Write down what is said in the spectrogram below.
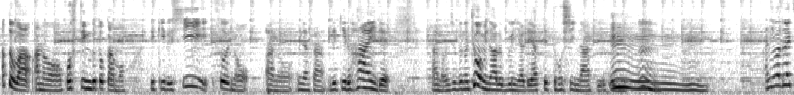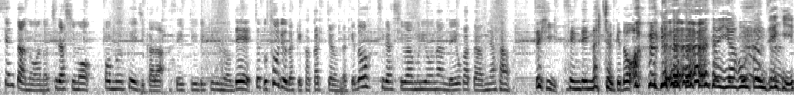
あとはあのポスティングとかもできるしそういうのをあの皆さんできる範囲であの自分の興味のある分野でやっていってほしいなっていうふうに、うんうんうんうんアニマルライツセンターのあのチラシもホームページから請求できるのでちょっと送料だけかかっちゃうんだけどチラシは無料なんでよかったら皆さんぜひ宣伝になっちゃうけど。うんいや本当にぜひ。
